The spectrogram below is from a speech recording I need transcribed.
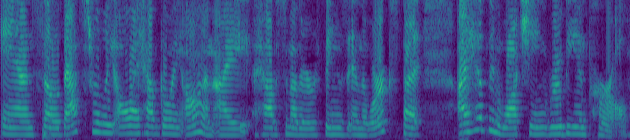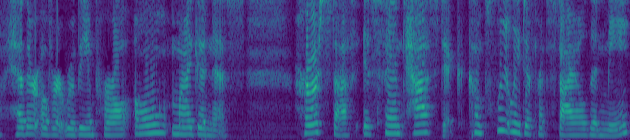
And so that's really all I have going on. I have some other things in the works, but I have been watching Ruby and Pearl, Heather over at Ruby and Pearl. Oh my goodness her stuff is fantastic. Completely different style than me,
